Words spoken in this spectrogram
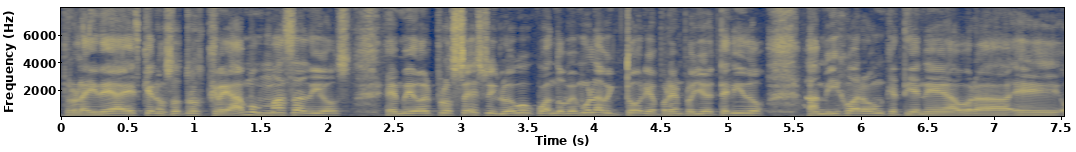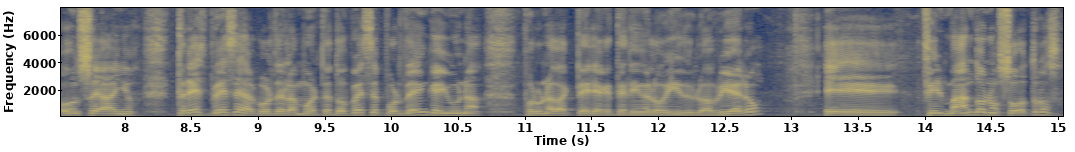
Pero la idea es que nosotros creamos más a Dios en medio del proceso y luego cuando vemos la victoria, por ejemplo, yo he tenido a mi hijo Aarón que tiene ahora eh, 11 años, tres veces al borde de la muerte, dos veces por dengue y una por una bacteria que tenía en el oído. Y lo abrieron eh, firmando nosotros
